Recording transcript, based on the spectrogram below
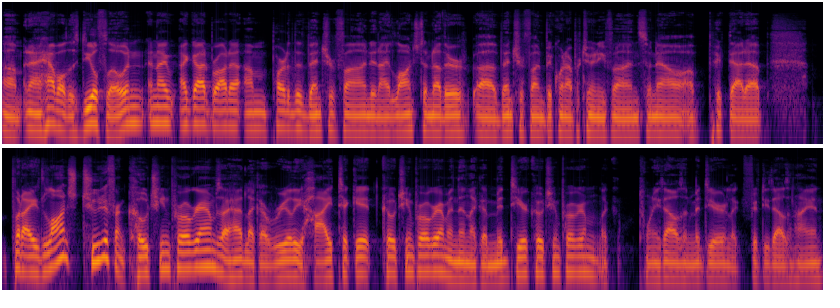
Um, and I have all this deal flow, and, and I, I got brought out. I'm part of the venture fund, and I launched another uh, venture fund, Bitcoin Opportunity Fund. So now I'll pick that up. But I launched two different coaching programs. I had like a really high ticket coaching program, and then like a mid tier coaching program, like twenty thousand mid tier, like fifty thousand high end.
